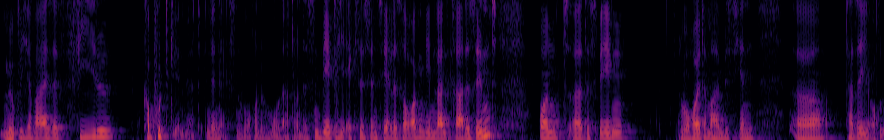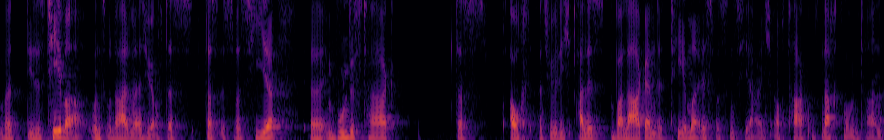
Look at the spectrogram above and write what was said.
möglicherweise viel kaputt gehen wird in den nächsten Wochen und Monaten. Und das sind wirklich existenzielle Sorgen, die im Land gerade sind. Und äh, deswegen wollen wir heute mal ein bisschen äh, tatsächlich auch über dieses Thema uns unterhalten, weil natürlich auch das, das ist, was hier äh, im Bundestag das auch natürlich alles überlagernde Thema ist, was uns hier eigentlich auch Tag und Nacht momentan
